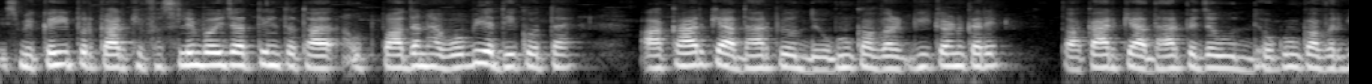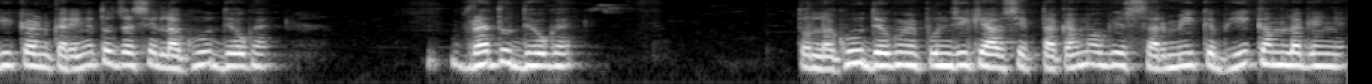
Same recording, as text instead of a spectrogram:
इसमें कई प्रकार की फ़सलें बोई जाती हैं तथा तो उत्पादन है वो भी अधिक होता है। आकार के आधार पर उद्योगों का वर्गीकरण करें। तो आकार के आधार पर जब उद्योगों का वर्गीकरण करेंगे तो जैसे लघु उद्योग है, वृद्ध उद्योग है तो लघु उद्योग में पूंजी की आवश्यकता कम होगी श्रमिक भी कम लगेंगे।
